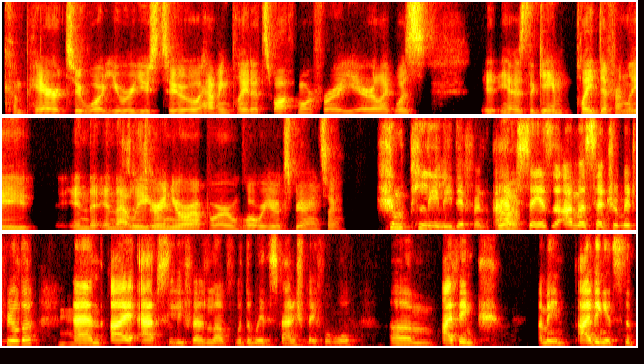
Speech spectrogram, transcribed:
compare to what you were used to having played at Swarthmore for a year? Like, was you know, is the game played differently in the in that league or in Europe, or what were you experiencing? Completely different. Really? I have to say, as a, I'm a central midfielder, mm-hmm. and I absolutely fell in love with the way the Spanish play football. Um, I think, I mean, I think it's the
